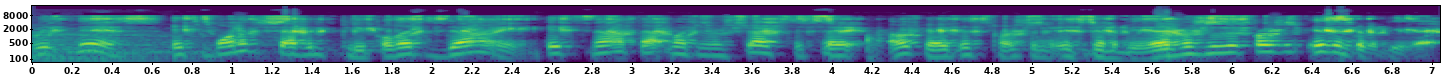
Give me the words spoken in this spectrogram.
With this, it's one of seven people that's dying. It's not that much of a stretch to say, okay, this person is going to be there versus this person isn't going to be there.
